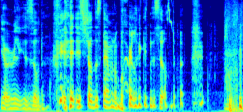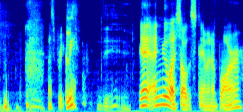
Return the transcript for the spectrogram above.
Yo, it really is Zelda. it showed the stamina bar like in the Zelda. That's pretty Really? cool. Yeah. Yeah, I knew I saw the stamina bar.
